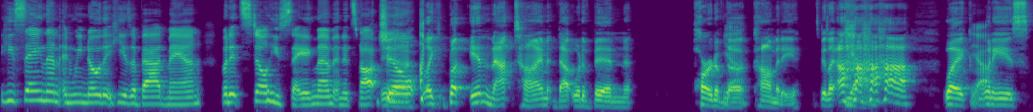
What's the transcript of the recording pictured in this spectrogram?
he's saying them and we know that he is a bad man, but it's still he's saying them and it's not chill. Yeah. Like but in that time that would have been part of yeah. the comedy. To be like, "Ah ha ha ha." Like when he's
